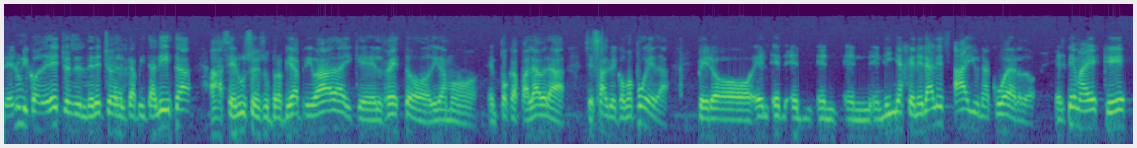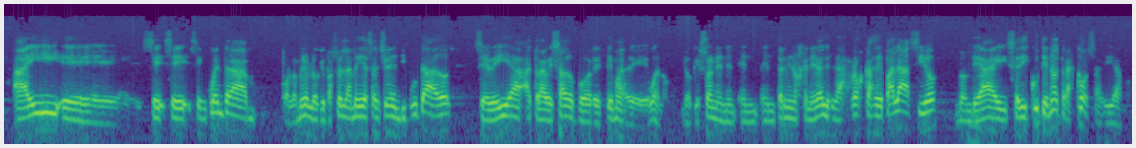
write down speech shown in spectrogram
el único derecho es el derecho del capitalista a hacer uso de su propiedad privada y que el resto, digamos, en pocas palabras, se salve como pueda pero en, en, en, en, líneas generales hay un acuerdo. El tema es que hay, eh, se, se, se encuentra, por lo menos lo que pasó en la media sanción en diputados, se veía atravesado por temas de, bueno, lo que son en, términos generales las roscas de palacio, donde hay, se discuten otras cosas, digamos.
